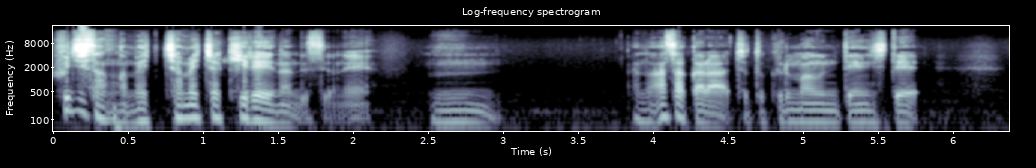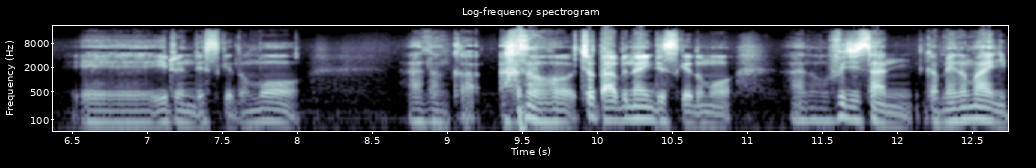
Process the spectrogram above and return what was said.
富士山がめちゃめちゃ綺麗なんですよね。うん。あの、朝からちょっと車運転して、えー、いるんですけども、あなんかあの ちょっと危ないんですけどもあの富士山が目の前に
